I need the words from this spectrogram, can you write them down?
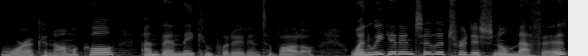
more economical, and then they can put it into bottle. When we get into the traditional method,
